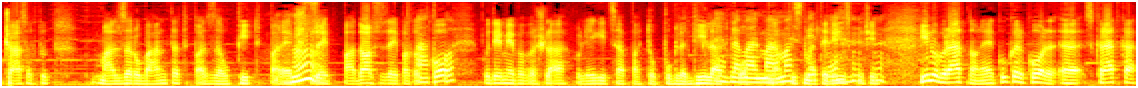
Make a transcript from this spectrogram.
včasih tudi malo zarobantati, pa zaupiti, pa reči, zdaj pa dosti, zdaj pa to A, tako. Potem je pa prišla kolegica, pa to pogledila. Je bila tako, malo na mama ne? materinski način. In obratno, kukorkoli. Uh, skratka,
